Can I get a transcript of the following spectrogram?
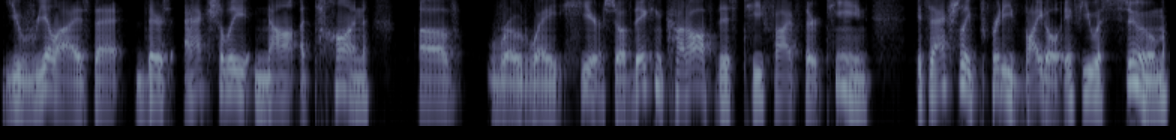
you realize that there's actually not a ton of roadway here. So if they can cut off this T513, it's actually pretty vital if you assume,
